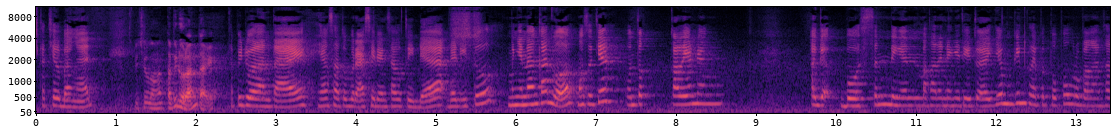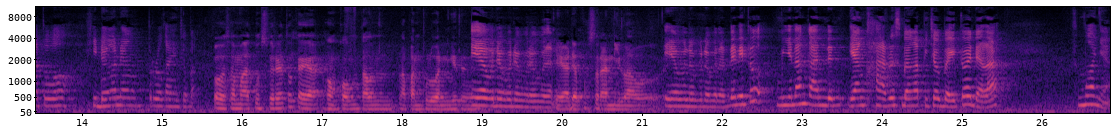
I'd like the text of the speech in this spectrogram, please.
kecil banget lucu banget. Tapi dua lantai. Tapi dua lantai yang satu ber AC dan satu tidak. Dan itu menyenangkan loh. Maksudnya untuk kalian yang agak bosen dengan makanan yang itu itu aja mungkin Klepot Popo merupakan satu hidangan yang perlu kalian coba. Oh sama atmosfernya tuh kayak Hongkong tahun 80-an gitu. Iya benar benar benar benar kayak ada poster Andy Lau. Iya benar benar benar dan itu menyenangkan. Dan yang harus banget dicoba itu adalah semuanya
